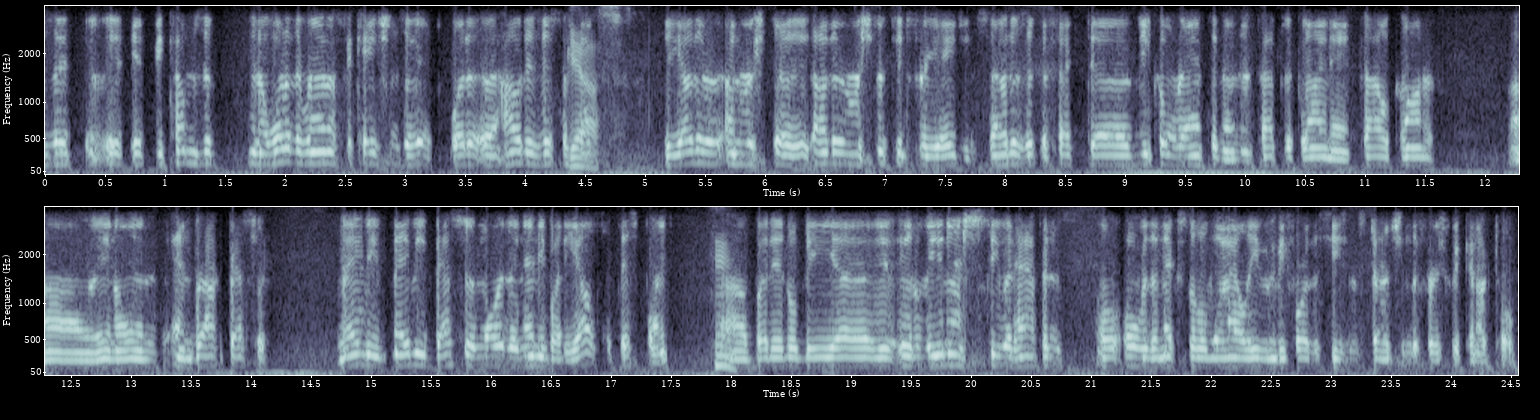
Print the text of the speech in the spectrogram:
is that it, it becomes a, you know, what are the ramifications of it? What, uh, how does this affect Yes. the other unrest- uh, other restricted free agents? How does it affect uh, Mikko Rantanen and Patrick Laine and Kyle Connor, uh, you know, and, and Brock Boeser? Maybe maybe Boeser more than anybody else at this point. Uh, but it'll be uh, it'll be interesting to see what happens o- over the next little while, even before the season starts in the first week in October.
